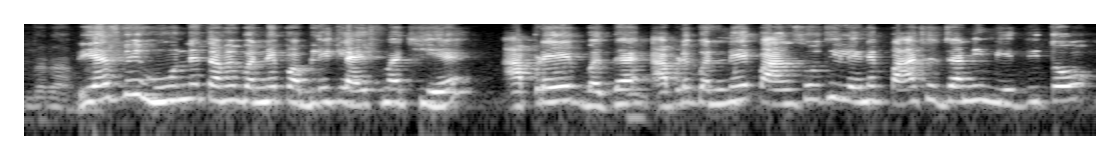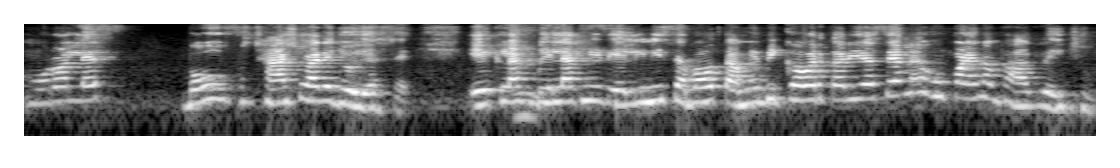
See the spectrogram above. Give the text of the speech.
રિયાઝભાઈ હું ને તમે બંને પબ્લિક લાઈફમાં છીએ. આપણે બધા આપણે બંને પાંચસો થી લઈને પાંચ હજારની મેદની તો મોરલેસ બહુ છાશવારે જોઈ હશે. એક લાખ બે લાખની રેલીની સભાઓ તમે બી કવર કરી હશે અને હું પણ એનો ભાગ રહી છું.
